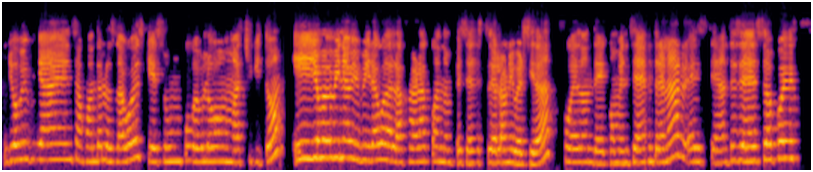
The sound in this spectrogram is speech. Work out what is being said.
Yo vivía en San Juan de los Lagos, que es un pueblo más chiquito, y yo me vine a vivir a Guadalajara cuando empecé a estudiar la universidad. Fue donde comencé a entrenar. Este, antes de eso, pues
